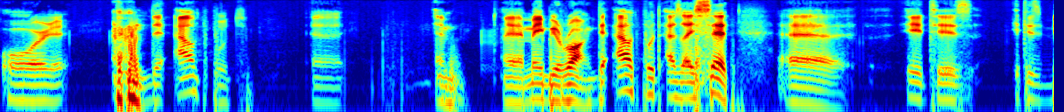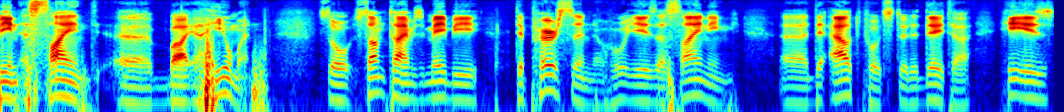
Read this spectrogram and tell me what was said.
or the output uh, uh, may be wrong. The output, as I said, uh, it is it is being assigned uh, by a human. So sometimes maybe the person who is assigning uh, the outputs to the data he is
